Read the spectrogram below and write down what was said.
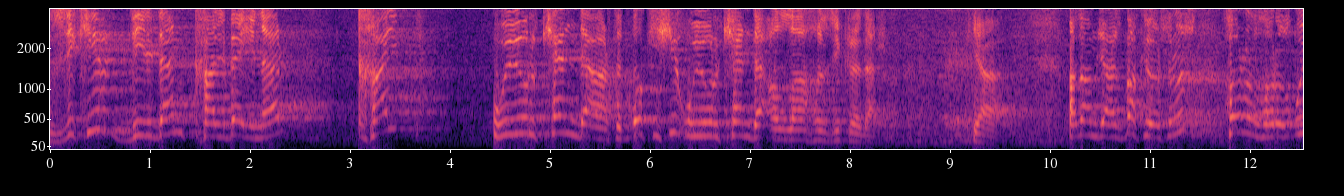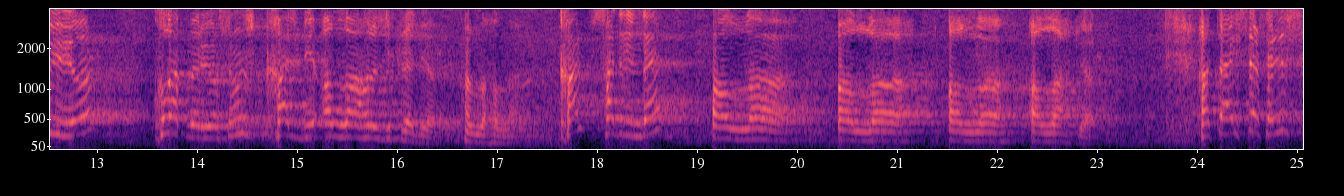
zikir dilden kalbe iner. Kalp uyurken de artık o kişi uyurken de Allah'ı zikreder. Ya adamcağız bakıyorsunuz horul horul uyuyor kulak veriyorsunuz kalbi Allah'ı zikrediyor. Allah Allah. Kalp sadrinde Allah Allah Allah Allah diyor. Hatta isterseniz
